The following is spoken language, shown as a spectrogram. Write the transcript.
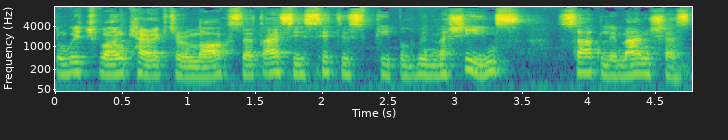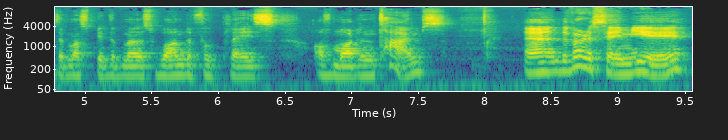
in which one character remarks that I see cities peopled with machines. Certainly, Manchester must be the most wonderful place of modern times. And the very same year,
